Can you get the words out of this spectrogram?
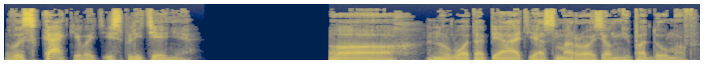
выскакивать из плетения. Ох, ну вот опять я сморозил, не подумав.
